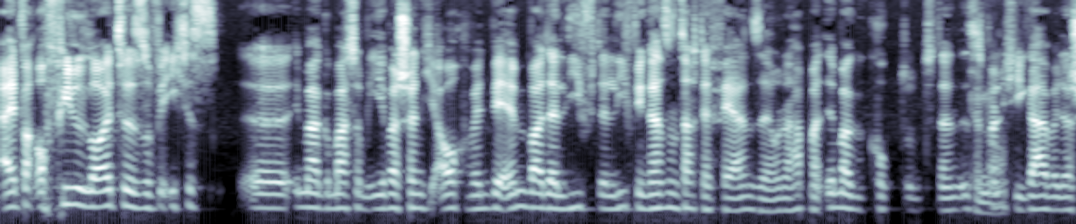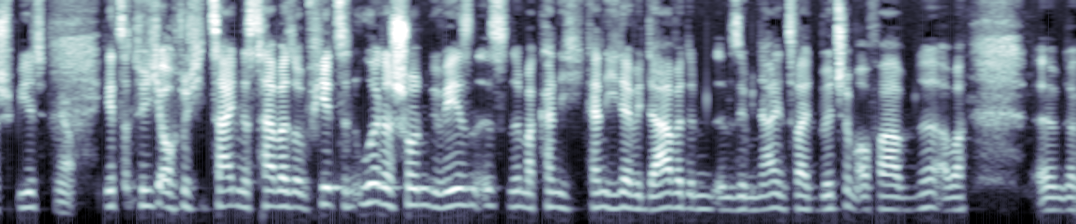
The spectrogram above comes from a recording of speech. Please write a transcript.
einfach auch viele Leute, so wie ich es äh, immer gemacht habe, ihr wahrscheinlich auch, wenn WM war, da lief, dann lief den ganzen Tag der Fernseher und da hat man immer geguckt und dann ist Genau. völlig egal, wer das spielt. Ja. Jetzt natürlich auch durch die Zeiten, dass teilweise um 14 Uhr das schon gewesen ist. Ne? Man kann nicht, kann nicht jeder wie David im, im Seminar den zweiten Bildschirm aufhaben, ne? aber ähm, da,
